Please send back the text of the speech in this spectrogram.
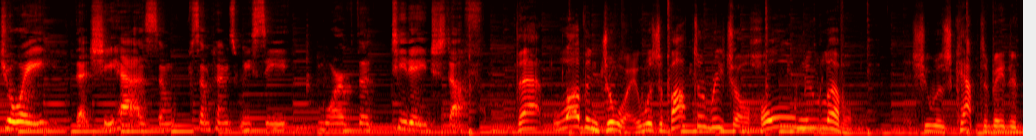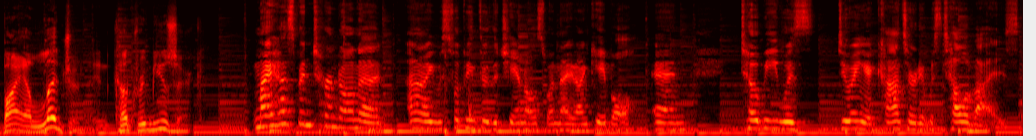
joy that she has and sometimes we see more of the teenage stuff That love and joy was about to reach a whole new level. and She was captivated by a legend in country music. my husband turned on a I don't know, he was flipping through the channels one night on cable and Toby was doing a concert. It was televised.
